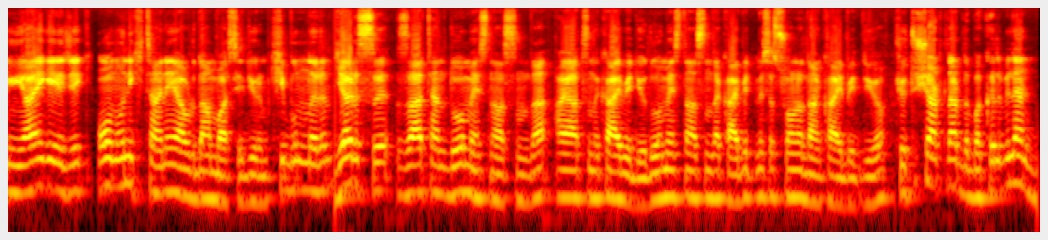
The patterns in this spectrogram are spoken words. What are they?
dünyaya gelecek 10-12 tane yavrudan bahsediyorum ki bunların yarısı zaten doğum esnasında hayatını kaybediyor. Doğum esnasında kaybetmese sonradan kaybediyor. Kötü şartlarda bakılabilen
